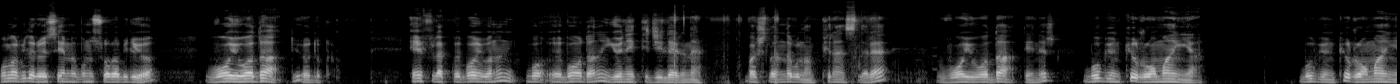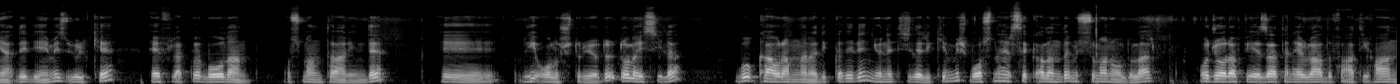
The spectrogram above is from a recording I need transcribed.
olabilir ÖSYM bunu sorabiliyor. Voyvoda diyorduk. Eflak ve Boyva'nın e, Boğda'nın yöneticilerine başlarında bulunan prenslere Voyvoda denir. Bugünkü Romanya bugünkü Romanya dediğimiz ülke Eflak ve Boğdan Osmanlı tarihinde e, oluşturuyordu. Dolayısıyla bu kavramlara dikkat edin. Yöneticileri kimmiş? Bosna Hersek alında Müslüman oldular. O coğrafyaya zaten evladı Fatih Han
